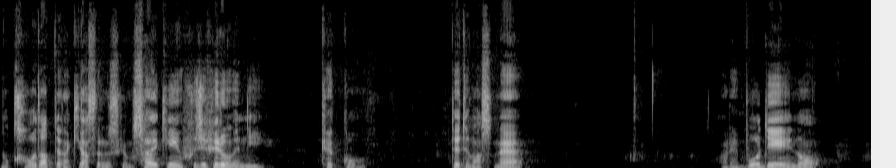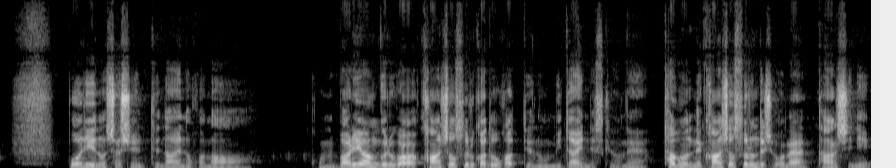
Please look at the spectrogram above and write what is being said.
ーの顔だったような気がするんですけども最近富士フィルムに結構出てますねあれボディのボディの写真ってないのかな？このバリアングルが干渉するかどうかっていうのを見たいんですけどね。多分ね干渉するんでしょうね端子に。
